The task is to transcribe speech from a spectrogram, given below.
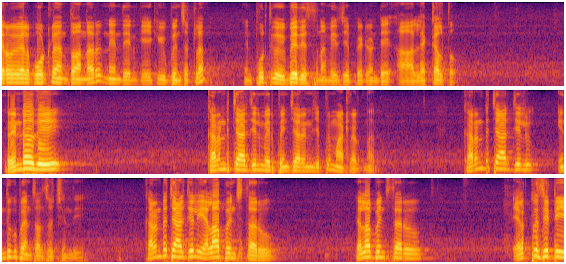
ఇరవై వేల కోట్లు ఎంతో అన్నారు. నేను దేనికి ఏకీపించట్లా నేను పూర్తిగా విభేదిస్తున్నా మీరు చెప్పేటువంటి ఆ లెక్కలతో. రెండవది కరెంటు ఛార్జీలు మీరు పెంచారని చెప్పి మాట్లాడుతున్నారు. కరెంటు ఛార్జీలు ఎందుకు పెంచాల్సి వచ్చింది? కరెంటు ఛార్జీలు ఎలా పెంచుతారు? ఎలా పెంచుతారు? ఎలక్ట్రిసిటీ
